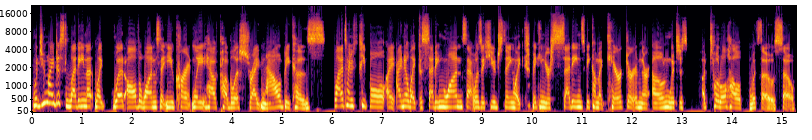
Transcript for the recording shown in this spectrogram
would you mind just letting uh, like what all the ones that you currently have published right now? Because a lot of times people, I, I know like the setting ones, that was a huge thing, like making your settings become a character in their own, which is a total help with those. So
